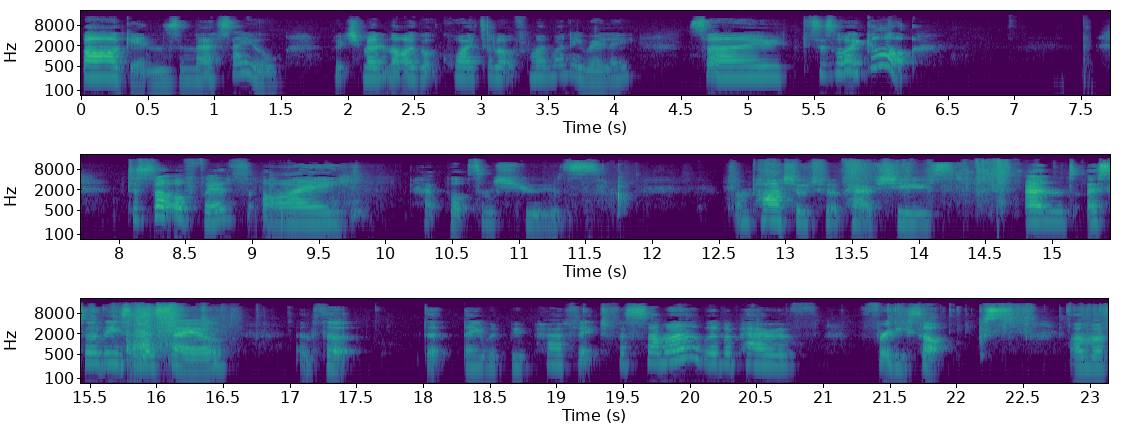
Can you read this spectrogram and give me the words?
bargains in their sale, which meant that I got quite a lot for my money really. So, this is what I got. To start off with, I have bought some shoes. I'm partial to a pair of shoes, and I saw these on sale and thought that they would be perfect for summer with a pair of frilly socks. I'm a,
